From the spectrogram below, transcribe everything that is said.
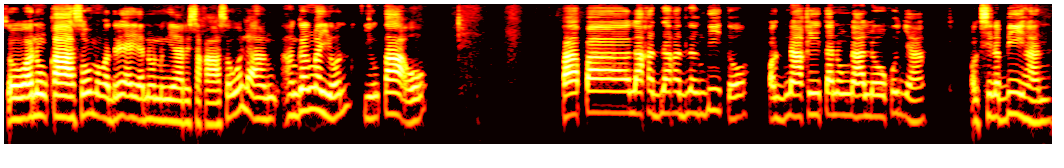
So, anong kaso, mga Dre, ay anong nangyari sa kaso? Wala. Hang- Hanggang ngayon, yung tao, papalakad-lakad lang dito, pag nakita nung naloko niya, pag sinabihan,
